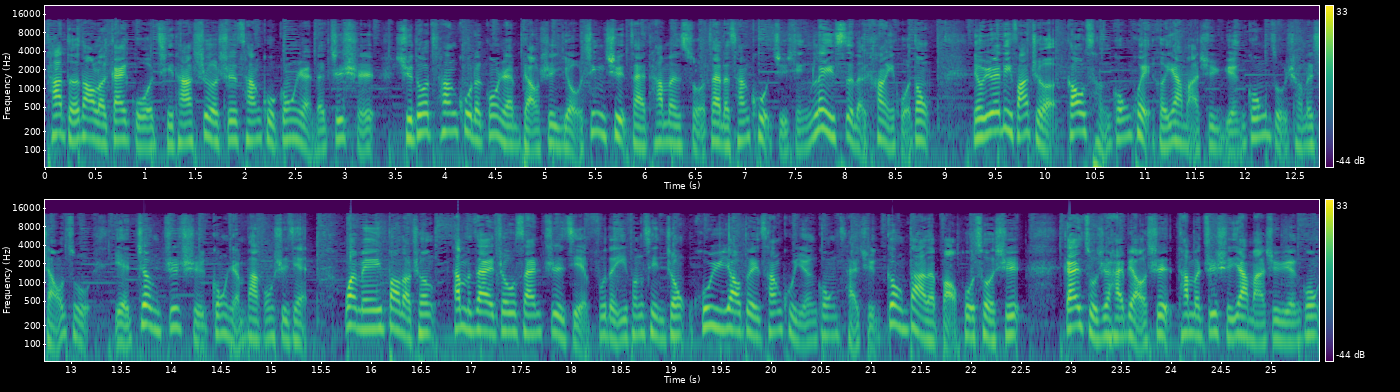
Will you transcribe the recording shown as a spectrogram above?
他得到了该国其他设施仓库工人的支持。许多仓库的工人表示有兴趣在他们所在的仓库举行类似的抗议活动。纽约立法者高层工会和亚马逊员工组成的小组也正支持工人罢工事件。外媒报道称，他们在周三致姐夫的一封信中呼吁要对仓库员工采取更大的保护措施。该组织还表示，他们支持亚马逊员工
